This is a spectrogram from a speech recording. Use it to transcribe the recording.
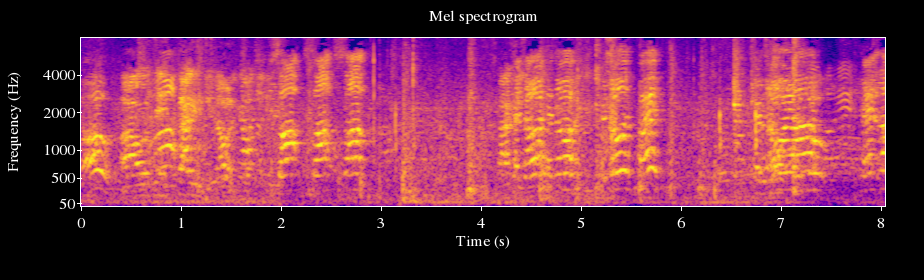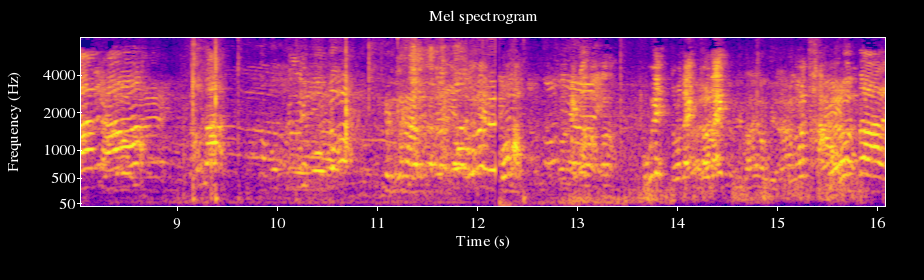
啊！我哋加件电脑嚟做。杀杀杀！嗱，踢走啦，踢走啦，踢走啦，快！踢走啦， 踢啦呢下，走啦！哇！好嘢，再顶再顶，用个头都得啊你，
